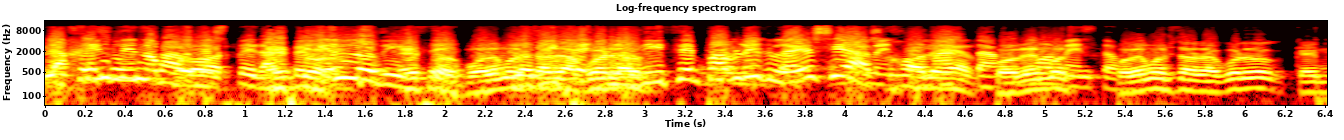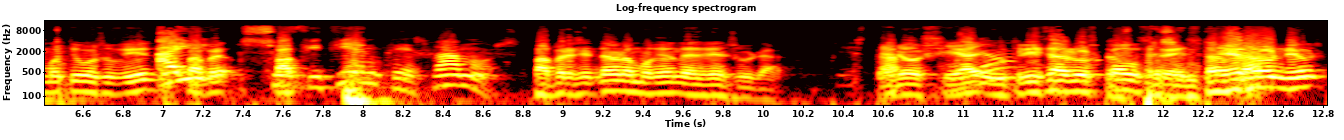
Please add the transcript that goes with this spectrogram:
La gente no puede esperar. ¿Quién lo dice? Héctor, ¿podemos lo, estar de dice acuerdo? lo dice Pablo Iglesias, momento, joder. Marta. Podemos, momento. podemos estar de acuerdo que hay motivos suficientes Hay para, suficientes, vamos. para presentar una moción de censura. Pero si hay- utilizas los cauces erróneos,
